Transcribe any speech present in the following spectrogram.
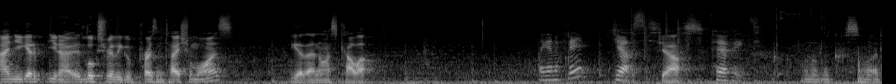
and you get, a- you know, it looks really good presentation-wise. You get that nice colour. Are They're gonna fit? Just. Just Perfect. one on the side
